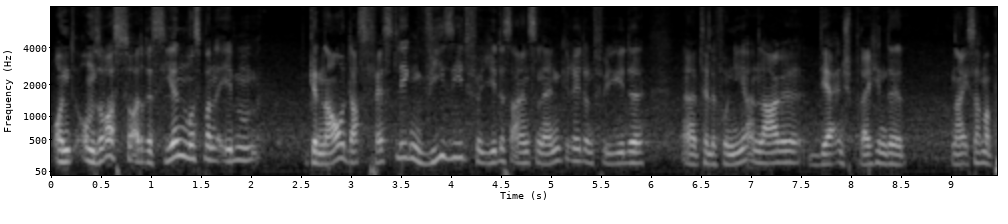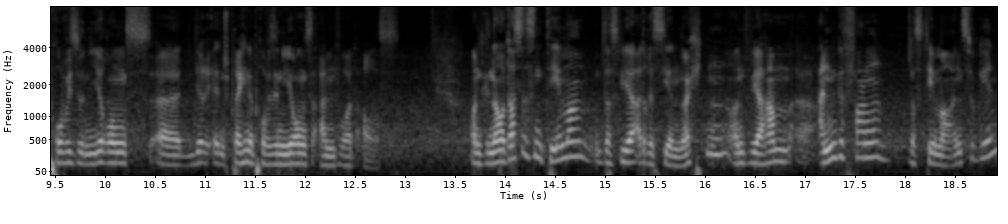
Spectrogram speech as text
Und um sowas zu adressieren, muss man eben genau das festlegen, wie sieht für jedes einzelne Endgerät und für jede äh, Telefonieanlage der entsprechende, na ich sag mal, Provisionierungs, äh, die entsprechende Provisionierungsantwort aus. Und genau das ist ein Thema, das wir adressieren möchten und wir haben äh, angefangen, das Thema anzugehen.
